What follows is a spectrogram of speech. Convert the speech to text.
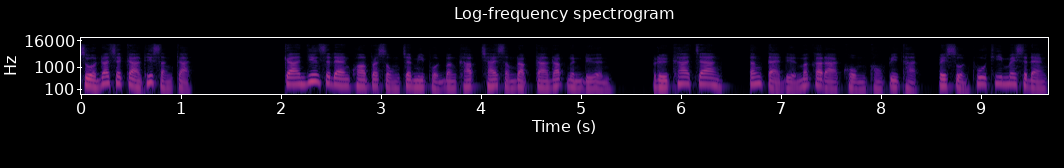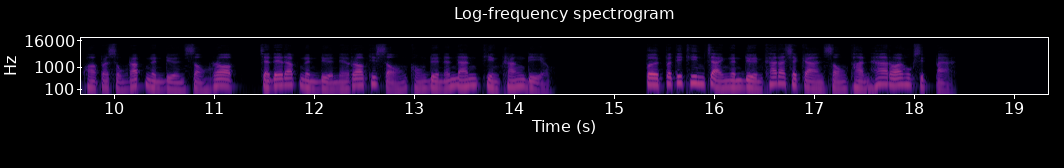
ส่วนราชการที่สังกัด การยื่นแสดงความประสงค์จะมีผลบังคับใช้สำหรับการรับเงินเดือน หรือค่าจ้างตั้งแต่เดือนมกราคมของปีถัด ไปส่วนผู้ที่ไม่แสดงความประสงค์รับเงินเดือนสองรอบ จะได้รับเงินเดือนในรอบที่สองของเดือนนั้นๆเพียงครั้งเดียว เปิดปฏิทินจ่ายเงินเดือนข้าราชการ 2568 ป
